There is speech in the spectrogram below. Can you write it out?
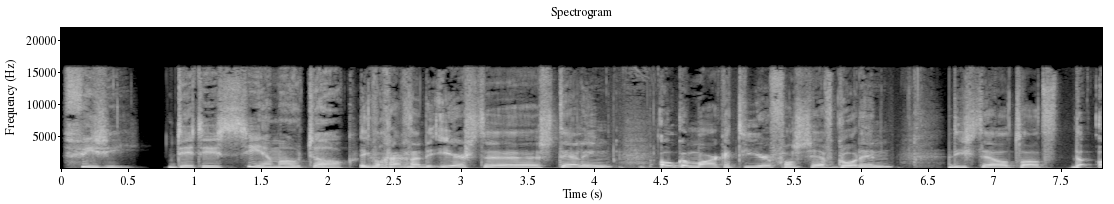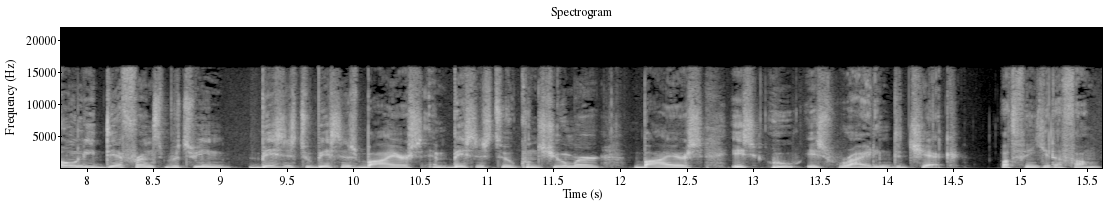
visie. Dit is CMO Talk. Ik wil graag naar de eerste stelling. Ook een marketeer van Seth Godin. Die stelt dat the only difference between business-to-business buyers en business-to-consumer buyers is who is writing the check. Wat vind je daarvan?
